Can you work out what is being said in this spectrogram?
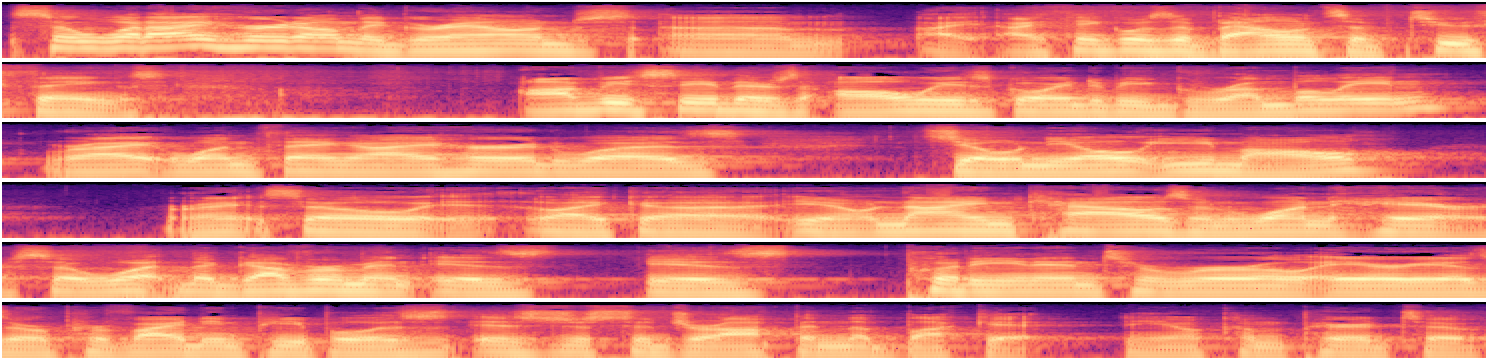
So what I heard on the ground, um, I, I think, was a balance of two things. Obviously, there's always going to be grumbling, right? One thing I heard was 九牛一毛, right? So like, uh, you know, nine cows and one hair. So what the government is, is putting into rural areas or providing people is, is just a drop in the bucket, you know, compared to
